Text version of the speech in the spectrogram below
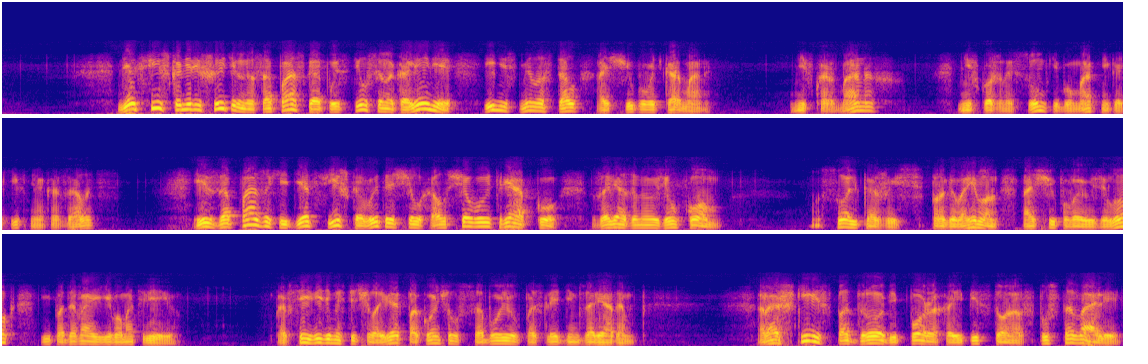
Дед Фишка нерешительно с опаской опустился на колени и не смело стал ощупывать карманы. Ни в карманах, ни в кожаной сумке бумаг никаких не оказалось. Из-за пазухи дед Фишка вытащил холщовую тряпку, завязанную узелком — «Ну, «Соль, кажись», — проговорил он, ощупывая узелок и подавая его Матвею. По всей видимости, человек покончил с собою последним зарядом. Рожки из-под дроби, пороха и пистонов пустовали.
